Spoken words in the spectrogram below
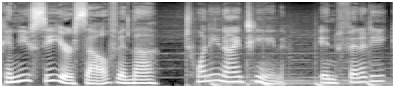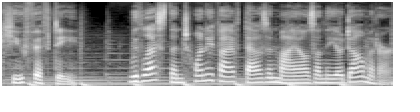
Can you see yourself in the 2019 Infiniti Q50? With less than 25,000 miles on the odometer,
